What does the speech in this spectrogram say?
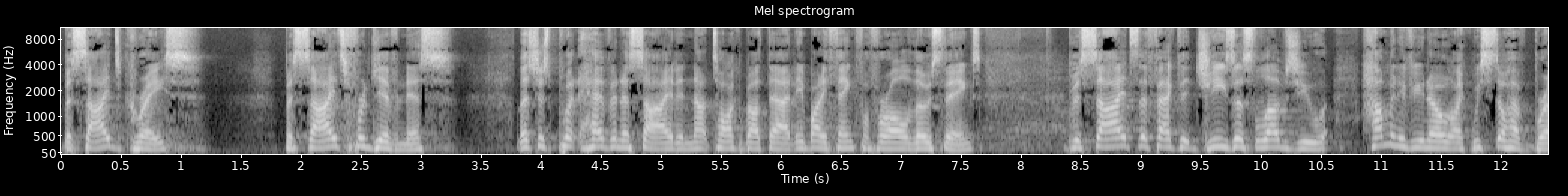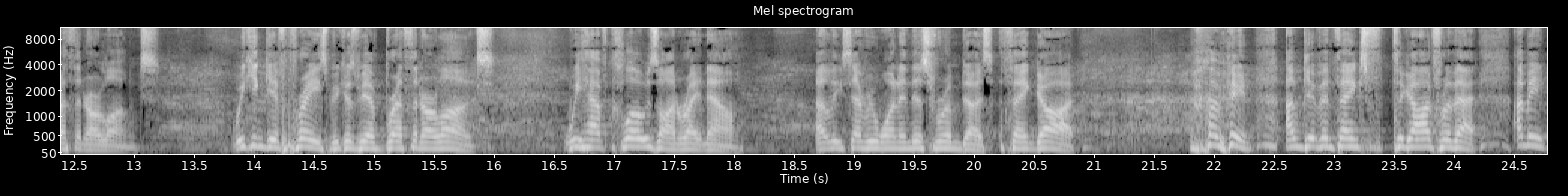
besides grace, besides forgiveness, let's just put heaven aside and not talk about that. Anybody thankful for all of those things? Besides the fact that Jesus loves you, how many of you know like we still have breath in our lungs? We can give praise because we have breath in our lungs. We have clothes on right now. At least everyone in this room does. Thank God. I mean, I'm giving thanks to God for that. I mean,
